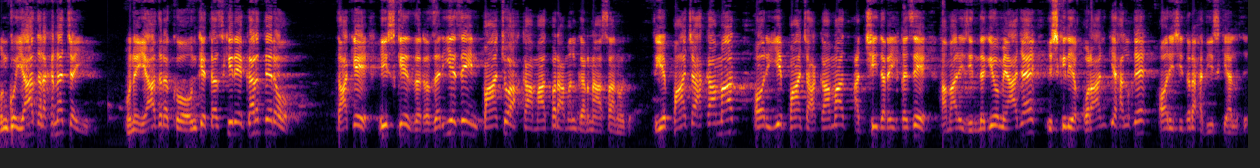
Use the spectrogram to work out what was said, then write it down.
उनको याद रखना चाहिए। उन्हें याद रखो, उनके तस्करे करते रहो। ताकि इसके ज़रिए से इन पाँचों अहकाम पर अमल करना आसान हो जाए। तो ये पाँच अहकाम और ये पाँच अहकाम अच्छी तरीके से हमारी जिंदगियों में आ जाए, इसके लिए कुरान के हल्के और इसी तरह हदीस के हल्के,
